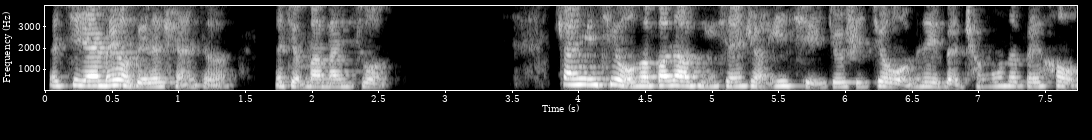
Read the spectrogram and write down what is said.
那既然没有别的选择，那就慢慢做。上星期我和包道平先生一起就是就我们那本《成功的背后》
